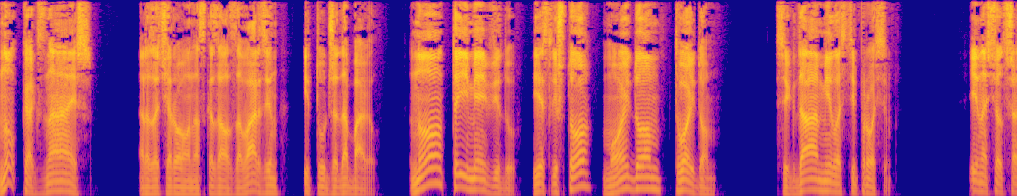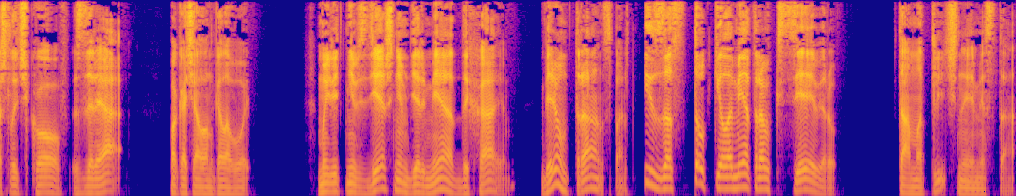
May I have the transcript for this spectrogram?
«Ну, как знаешь», — разочарованно сказал Заварзин и тут же добавил. «Но ты имей в виду, если что, мой дом, твой дом. Всегда милости просим». «И насчет шашлычков, зря», — покачал он головой. «Мы ведь не в здешнем дерьме отдыхаем, берем транспорт и за сто километров к северу. Там отличные места,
